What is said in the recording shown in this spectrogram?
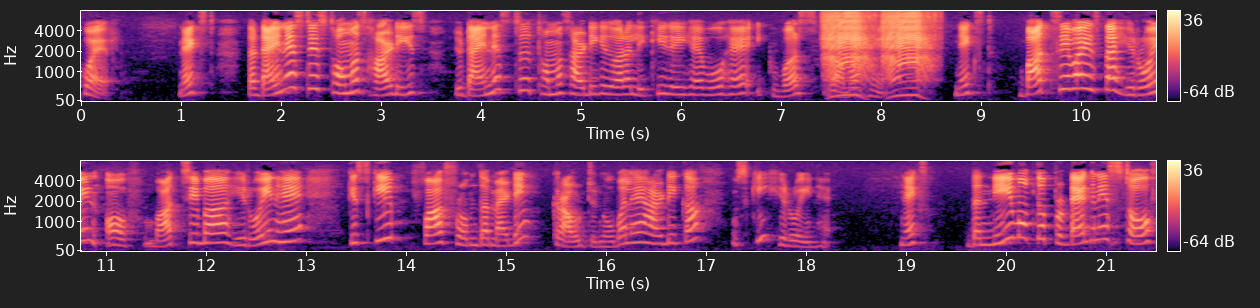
quire next the dynasts is Thomas Hardy's जो डायनेस्ट थॉमस हार्डी के द्वारा लिखी गई है, वो है एक वर्स ड्रामा है। Next Bathsheba is the heroine of Bathsheba heroine है, किसकी? Far from the madding crowd जो नोबल है हार्डी का, उसकी हीरोइन है। Next the name of the protagonist of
